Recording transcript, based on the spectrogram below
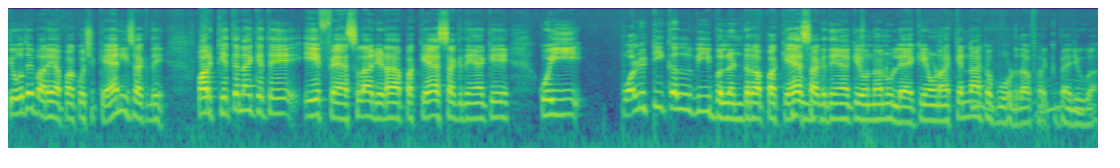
ਤੇ ਉਹਦੇ ਬਾਰੇ ਆਪਾਂ ਕੁਝ ਕਹਿ ਨਹੀਂ ਸਕਦੇ। ਪਰ ਕਿਤੇ ਨਾ ਕਿਤੇ ਇਹ ਫੈਸਲਾ ਜਿਹੜਾ ਆਪਾਂ ਕਹਿ ਸਕਦੇ ਹਾਂ ਕਿ ਕੋਈ ਪੋਲੀਟੀਕਲ ਵੀ ਬਲੰਡਰ ਆਪਾਂ ਕਹਿ ਸਕਦੇ ਹਾਂ ਕਿ ਉਹਨਾਂ ਨੂੰ ਲੈ ਕੇ ਆਉਣਾ ਕਿੰਨਾ ਕੁ ਵੋਟ ਦਾ ਫ਼ਰਕ ਪੈ ਜਾਊਗਾ।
